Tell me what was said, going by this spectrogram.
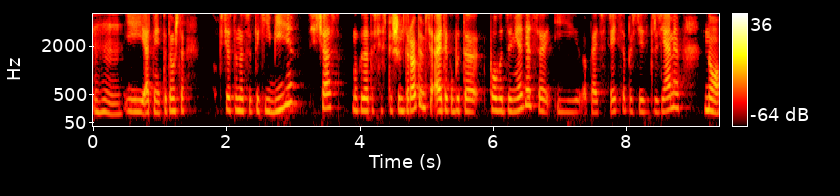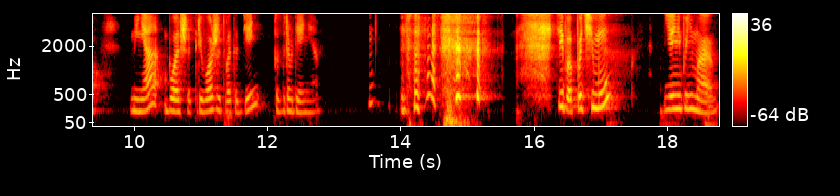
Мгм. и отметить, потому что все становятся такие бизи сейчас, мы куда-то все спешим, торопимся, а это как будто повод замедлиться и опять встретиться, посидеть с друзьями. Но меня больше тревожит в этот день поздравления. Типа, почему? Я не понимаю.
